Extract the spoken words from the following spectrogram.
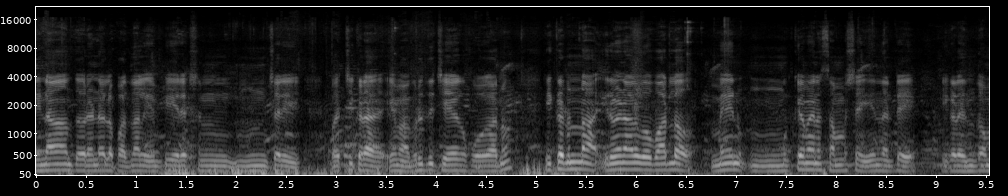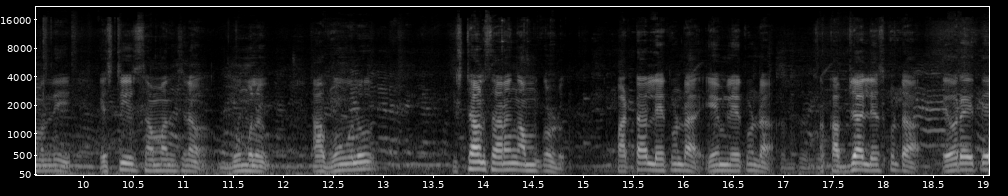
నినాదంతో రెండు వేల పద్నాలుగు ఎంపీ ఎలక్షన్ నుంచి వచ్చి ఇక్కడ ఏం అభివృద్ధి చేయకపోగాను ఇక్కడున్న ఇరవై నాలుగో వార్డులో మెయిన్ ముఖ్యమైన సమస్య ఏంటంటే ఇక్కడ ఎంతోమంది ఎస్టీ సంబంధించిన భూములు. ఆ భూములు ఇష్టానుసారంగా అమ్ముకున్నాడు. పట్టాలు లేకుండా ఏం లేకుండా కబ్జాలు చేసుకుంటా ఎవరైతే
